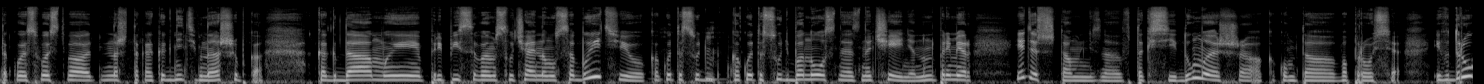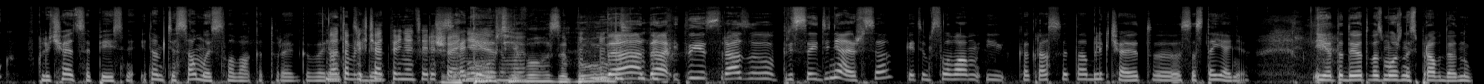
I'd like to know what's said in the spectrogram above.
такое свойство, наша такая когнитивная ошибка, когда мы приписываем случайному событию какое-то судь- какое-то судьбоносное значение. Ну, например, едешь там, не знаю, в такси, думаешь о каком-то вопросе, и вдруг включается песня, и там те самые слова, которые говорят Но это тебе. облегчает принятие решения. Забудь его, забудь. Да, да, и ты сразу присоединяешься к этим словам, и как раз это облегчает э, состояние. И это дает возможность, правда, ну,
